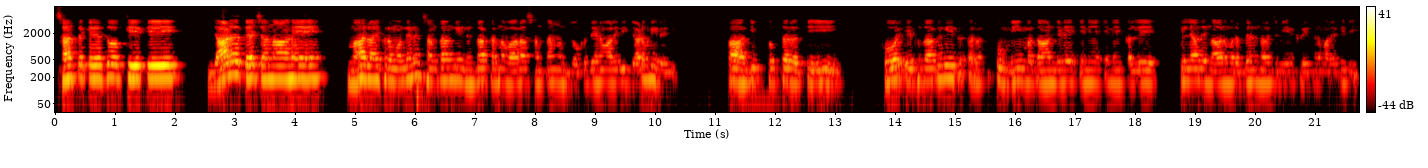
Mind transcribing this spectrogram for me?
ਸੰਤ ਕੇ ਦੁਖੀ ਕੀ, ਜੜ ਕਿਛ ਨਾਹੀ ਮਹਾਰਾਜ ਫਰਮਾਉਂਦੇ ਨੇ, ਸੰਤਾਂ ਦੀ ਨਿੰਦਾ ਕਰਨ ਵਾਲਾ ਸੰਤਾਂ ਨੂੰ ਦੁੱਖ ਦੇਣ ਵਾਲੇ ਦੀ ਜੜ ਵੀ ਨਹੀਂ ਰਹਿੰਦੀ। ਭਾਗੀ ਪੁੱਤਰ ਧੀ, ਹੋਰ ਇਥੋਂ ਤੱਕ ਕਿ ਭੂਮੀ ਮੈਦਾਨ ਜਿਹੜੇ ਇਹਨੇ ਇਹਨੇ ਕੱਲੇ ਕਿੱਲਿਆਂ ਦੇ ਨਾਲ, ਮਰੱਬਿਆਂ ਨਾਲ ਜ਼ਮੀਨ ਖਰੀਦਣ ਵਾਲੇ ਦੀ ਵੀ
